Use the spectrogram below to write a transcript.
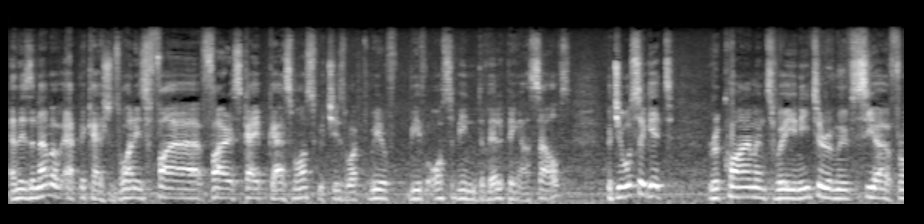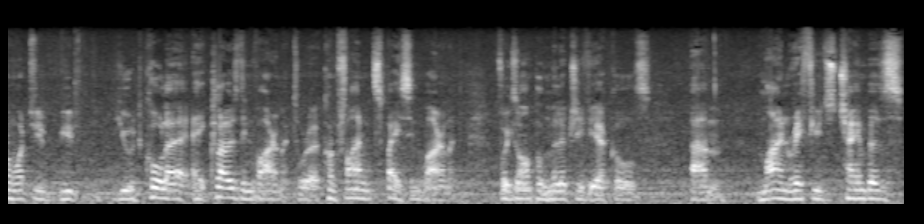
And there's a number of applications. One is fire, fire escape gas mask, which is what we've, we've also been developing ourselves. But you also get requirements where you need to remove CO from what you, you, you would call a, a closed environment or a confined space environment. For example, military vehicles, um, mine refuge chambers.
